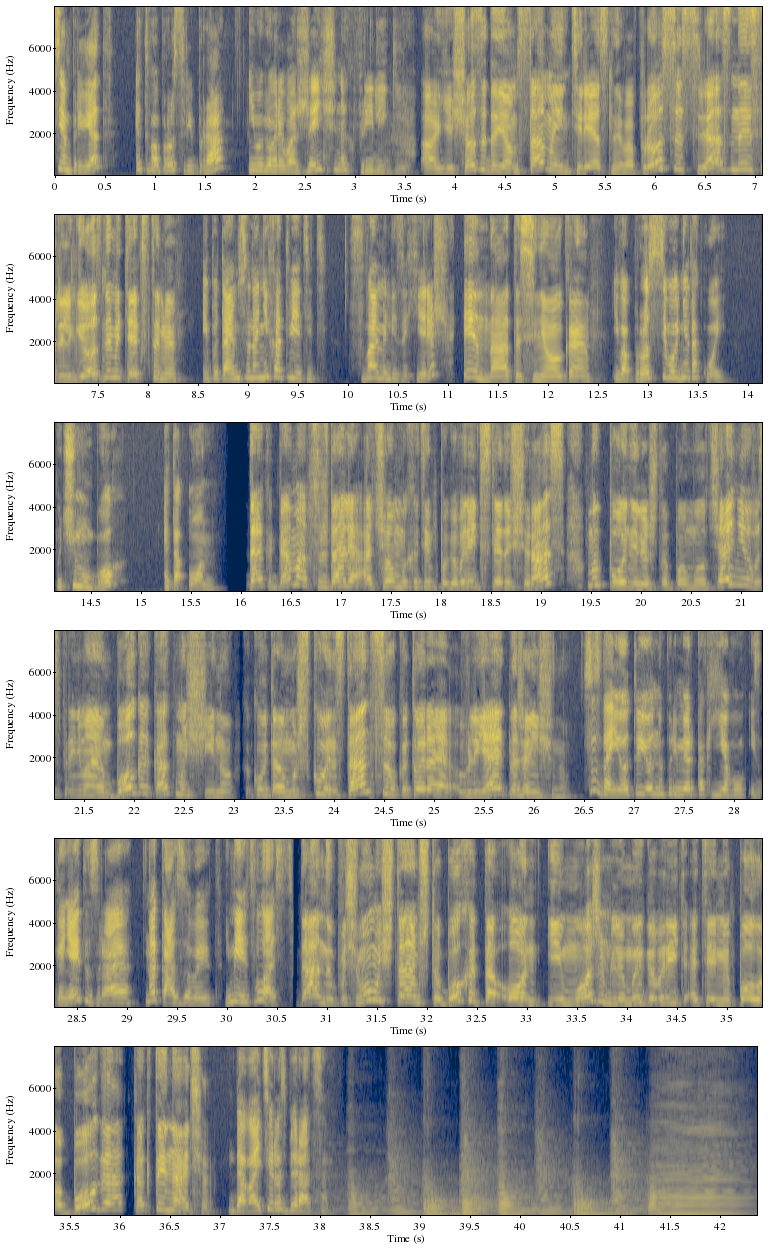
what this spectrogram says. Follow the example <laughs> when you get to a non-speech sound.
Всем привет! Это вопрос ребра, и мы говорим о женщинах в религии. А еще задаем самые интересные вопросы, связанные с религиозными текстами. И пытаемся на них ответить. С вами Лиза Хереш. И Ната Синёкая. И вопрос сегодня такой. Почему Бог — это Он? Да, когда мы обсуждали, о чем мы хотим поговорить в следующий раз, мы поняли, что по умолчанию воспринимаем Бога как мужчину, какую-то мужскую инстанцию, которая влияет на женщину. Создает ее, например, как Еву, изгоняет из рая, наказывает, имеет власть. Да, но почему мы считаем, что Бог это Он, и можем ли мы говорить о теме пола Бога как-то иначе? Давайте разбираться.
